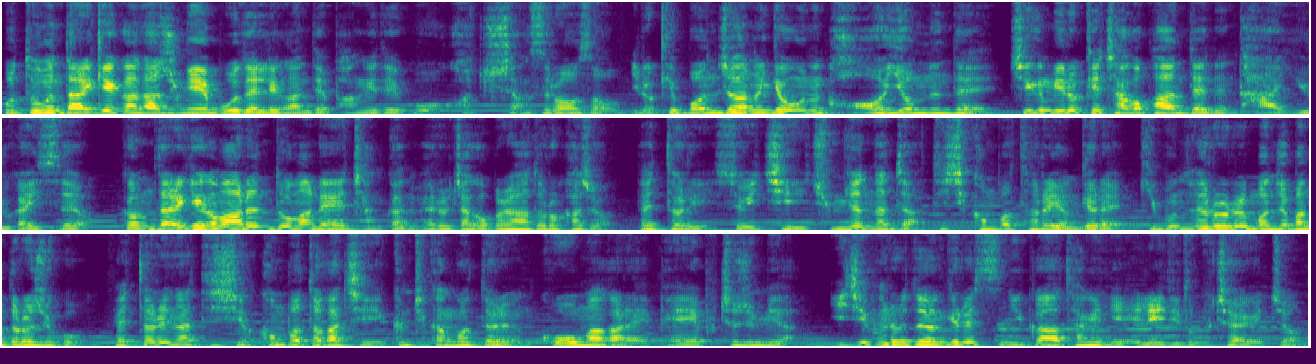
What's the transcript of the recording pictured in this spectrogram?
보통은 날개가 나중에 모델링하는데 방해되고 거추장스러워서 이렇게 먼저 하는 경우는 거의 없는데 지금 이렇게 작업하는 데는 다 이유가 있어요. 그럼 날개가 마른 동안에 잠깐 회로 작업을 하도록 하죠. 배터리, 스위치, 충전단자, DC 컨버터를 연결해 기본 회로를 먼저 만들어주고 배터리나 DC 컨버터 같이 끔찍한 것들은 고어마가라 배에 붙여줍니다. 이제 회로도 연결했으니까 당연히 LED도 붙여야겠죠?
